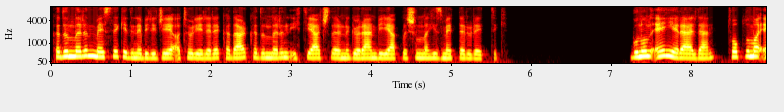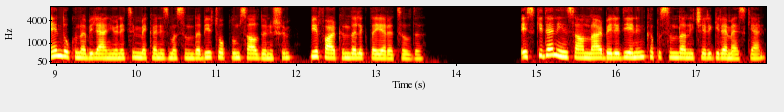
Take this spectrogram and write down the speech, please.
kadınların meslek edinebileceği atölyelere kadar kadınların ihtiyaçlarını gören bir yaklaşımla hizmetler ürettik. Bunun en yerelden, topluma en dokunabilen yönetim mekanizmasında bir toplumsal dönüşüm, bir farkındalık da yaratıldı. Eskiden insanlar belediyenin kapısından içeri giremezken,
